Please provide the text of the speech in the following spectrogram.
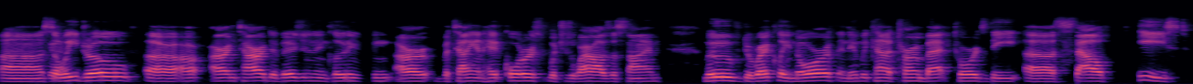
Uh, so we drove uh, our, our, entire division, including our battalion headquarters, which is where I was assigned, moved directly north, and then we kind of turned back towards the uh, southeast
